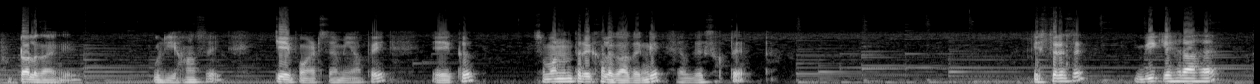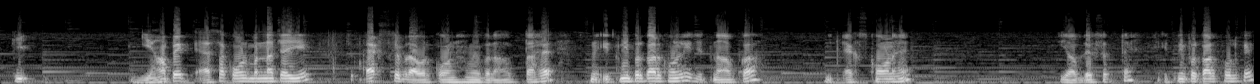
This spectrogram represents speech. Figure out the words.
फुट्टा लगाएँगे, और यहाँ से के पॉइंट से हम यहाँ पे एक समानांतर रेखा लगा देंगे। आप देख सकते हैं? इस तरह से भी कह रहा है कि यहाँ पे ऐसा कोण बनना चाहिए जो x के बराबर कोण हमें बनाता है। हमने इतनी प्रकार खोल ली जितना आपका x कोण है। ये आप देख सकते हैं, इतनी प्रकार खोल के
